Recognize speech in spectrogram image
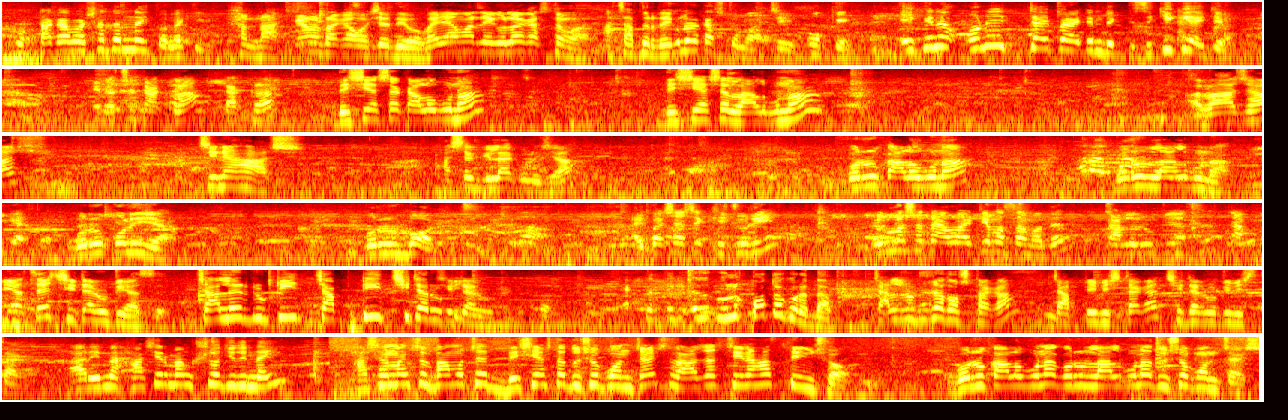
তো টাকা পয়সা দেন নাই তো নাকি? না কেন টাকা পয়সা দিব? ভাই আমার রেগুলার কাস্টমার আচ্ছা আপনার রেগুলার কাস্টমার জি। ওকে এখানে অনেক টাইপের আইটেম দেখতেছি। কি কি আইটেম এটা হচ্ছে কাঁকড়া। কাঁকড়া। দেশি আসার কালো বুনা দেশি আসার লাল বুনা রাজহাঁস চীনা হাঁস হাঁসের গিলা কলিজা। গরুর কালো বুনা গরুর লাল বুনা গরুর কলিজা গরুর বট। এই পাশে আছে খিচুড়ি। এগুলোর সাথে আরও আইটেম আছে আমাদের। চালের রুটি আছে চাপটি আছে ছিটা রুটি আছে। চালের রুটি চাপটি ছিটা রুটি। ছিটা রুটি। একটা থেকে এগুলো কত করে দাম? চালের রুটিটা দশ টাকা চাপটি বিশ টাকা ছিটা রুটি বিশ টাকা। আর এমনি হাঁসের মাংস যদি নাই? হাঁসের মাংসের দাম হচ্ছে দেশি হাঁসটা দুশো পঞ্চাশ রাজার চীনা হাঁস তিনশো। গরুর কালো বোনা গরুর লাল বোনা দুশো পঞ্চাশ।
